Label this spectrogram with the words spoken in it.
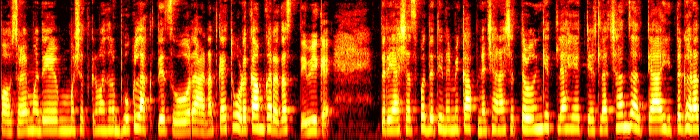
पावसाळ्यामध्ये मग शेतकरी माणसाला भूक लागते. असतेच हो रानात काय थोडं काम करत असते मी काय. तरी अशाच पद्धतीने मी कापण्या छान अशा तळून घेतल्या आहेत. टेस्टला छान झालत्या इथं घरात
